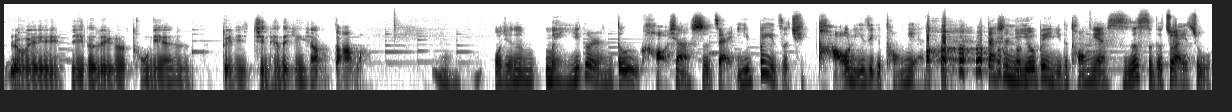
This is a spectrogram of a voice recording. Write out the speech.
认为你的这个童年对你今天的影响大吗？嗯，我觉得每一个人都好像是在一辈子去逃离这个童年，但是你又被你的童年死死的拽住，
